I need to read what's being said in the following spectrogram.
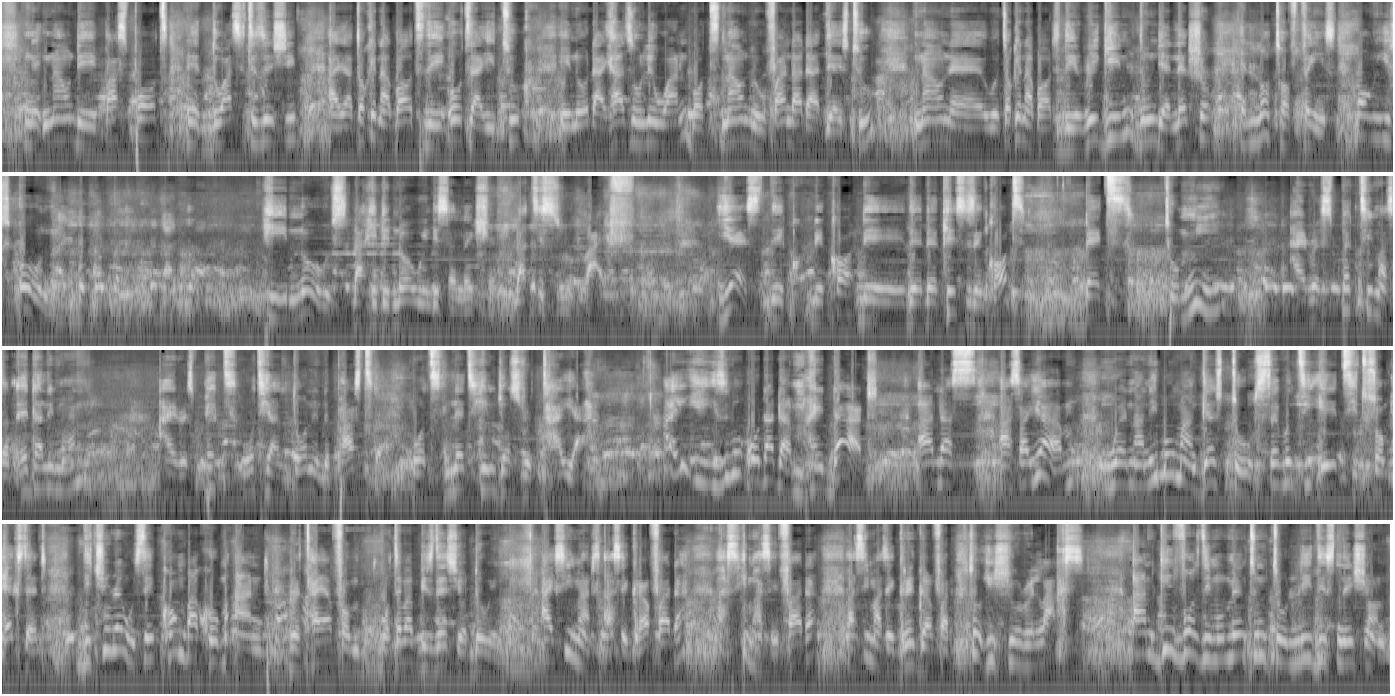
now the passport the dual citizenship. Uh, you are talking about the oath that he took you know that he has only one but now we will find out that there is two. Now uh, we're talking about the rigging during the election a lot of things on his own he knows that he did not win this election. That is life. Yes, the the court the, the, the case is in court, but to me, I respect him as an elderly man. I respect what he has done in the past, but let him just retire. I, he is even older than my dad. And as, as I am, when an Igbo man gets to 70, 80 to some extent, the children will say, come back home and retire from whatever business you're doing. I see him as, as a grandfather, I see him as a father, I see him as a great grandfather. So he should relax and give us the momentum to lead this nation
